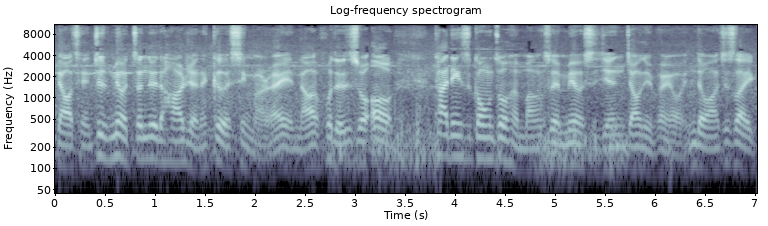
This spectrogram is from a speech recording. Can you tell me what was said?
标签，就是没有针对到他人的个性嘛，right？然后或者是说，哦，他一定是工作很忙，所以没有时间交女朋友，你懂吗？就是 like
